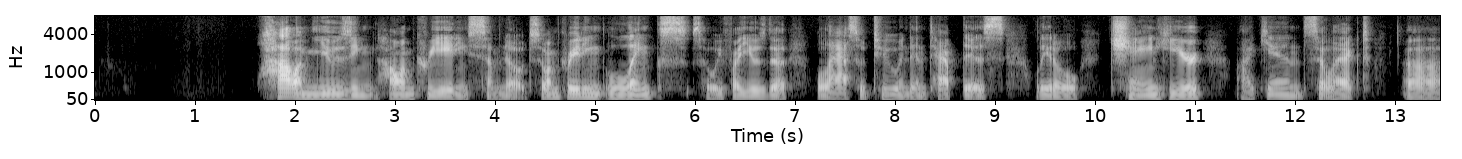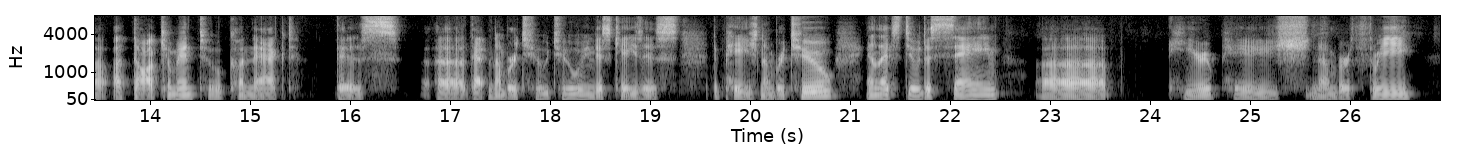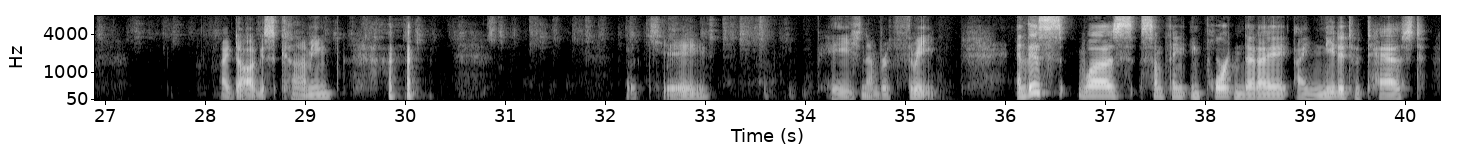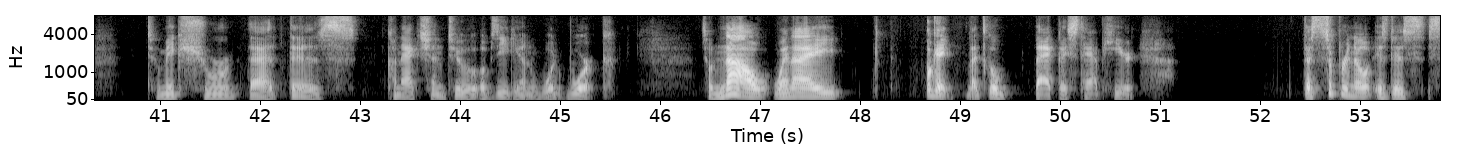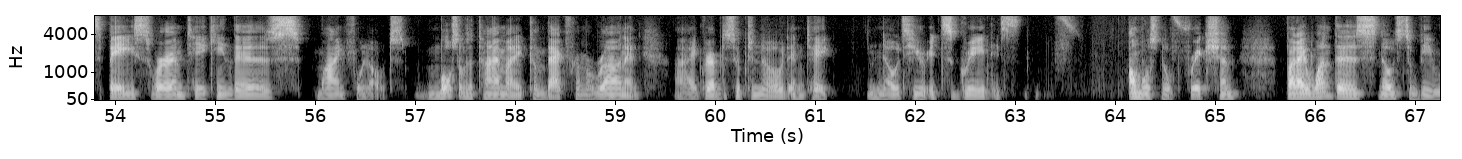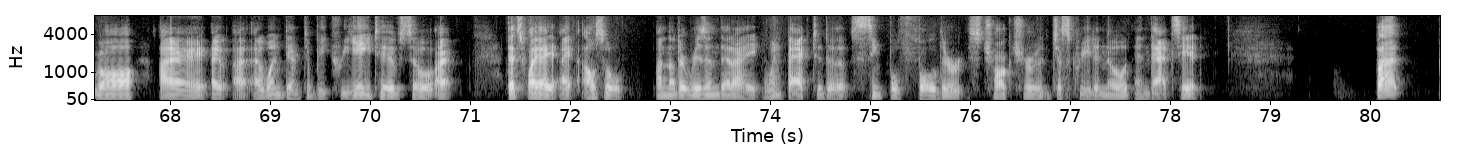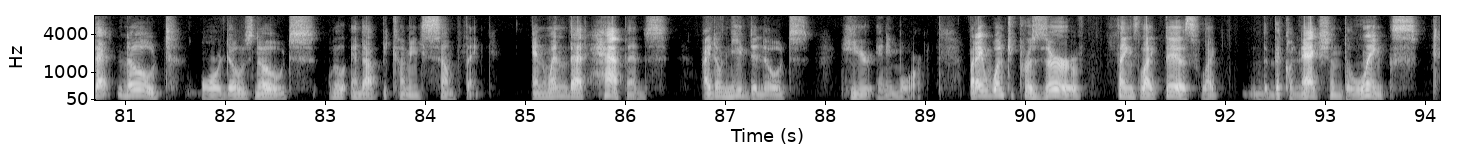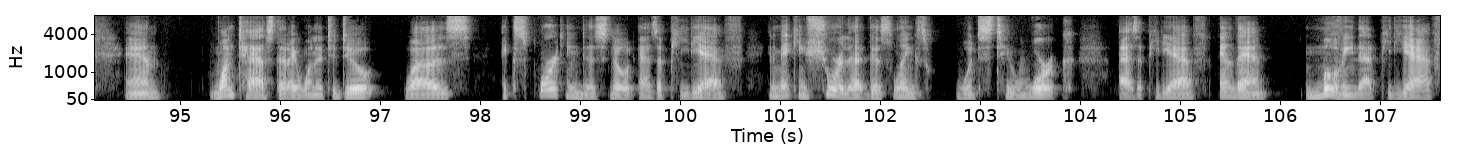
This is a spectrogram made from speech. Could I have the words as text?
how I'm using, how I'm creating some notes. So I'm creating links. So if I use the lasso tool and then tap this little chain here, I can select uh, a document to connect this uh, that number two to. In this case is the page number two. And let's do the same uh, here, page number three. My dog is coming. okay, page number three. And this was something important that I, I needed to test to make sure that this connection to Obsidian would work. So now when I, okay, let's go back a step here. The Supernote is this space where I'm taking this mindful notes. Most of the time I come back from a run and I grab the Supernote and take notes here. It's great. It's almost no friction, but I want these notes to be raw. I, I, I want them to be creative. So I, that's why I, I also another reason that I went back to the simple folder structure, just create a note and that's it. But that note or those notes will end up becoming something. And when that happens, I don't need the notes here anymore. But I want to preserve things like this, like the, connection, the links. And one task that I wanted to do was exporting this note as a PDF and making sure that these links would still work as a PDF and then moving that PDF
